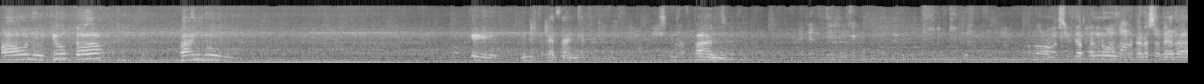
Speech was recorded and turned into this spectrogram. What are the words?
Mau menuju ke Bandung. Oke ini keretanya. Silakan. Oh sudah penuh saudara-saudara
